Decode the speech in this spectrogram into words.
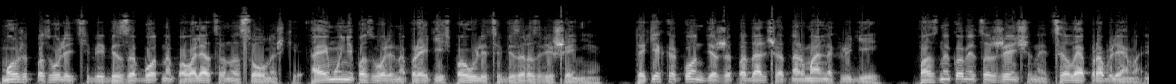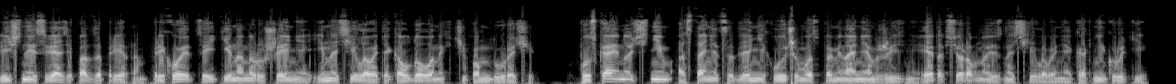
может позволить себе беззаботно поваляться на солнышке, а ему не позволено пройтись по улице без разрешения. Таких, как он, держат подальше от нормальных людей. Познакомиться с женщиной – целая проблема, личные связи под запретом, приходится идти на нарушения и насиловать околдованных чипом дурочек. Пускай ночь с ним останется для них лучшим воспоминанием жизни, это все равно изнасилование, как ни крути.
